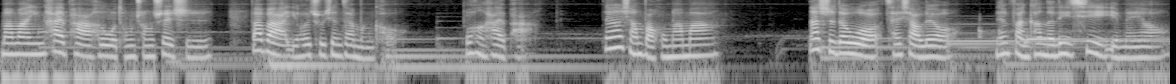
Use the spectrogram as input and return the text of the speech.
妈妈因害怕和我同床睡时，爸爸也会出现在门口。我很害怕，但又想保护妈妈。那时的我才小六，连反抗的力气也没有，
